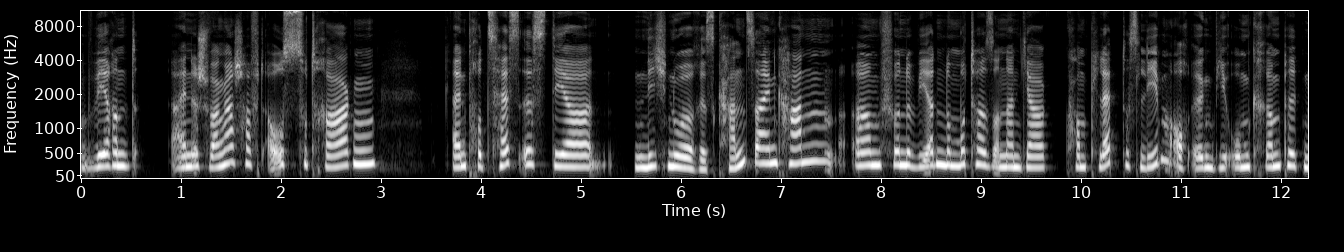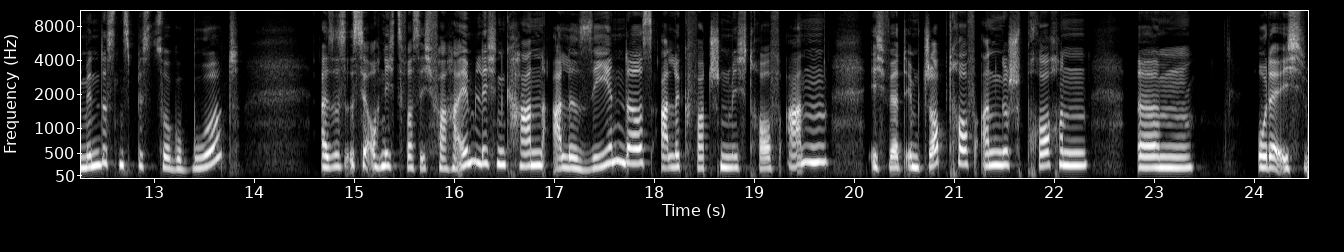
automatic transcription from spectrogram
während eine Schwangerschaft auszutragen ein Prozess ist, der nicht nur riskant sein kann ähm, für eine werdende Mutter, sondern ja komplett das Leben auch irgendwie umkrempelt, mindestens bis zur Geburt. Also es ist ja auch nichts, was ich verheimlichen kann. Alle sehen das, alle quatschen mich drauf an. Ich werde im Job drauf angesprochen. Ähm, oder ich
